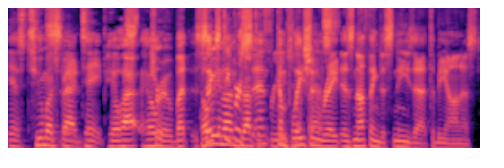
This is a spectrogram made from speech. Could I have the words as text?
He has too much So- bad uh, tape. He'll have. He'll, True, but he'll be an sixty percent free agent at completion rate is nothing to sneeze at, to be honest.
